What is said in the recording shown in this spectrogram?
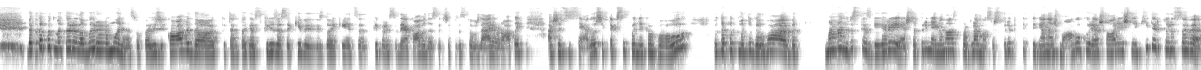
Bet tuo pat metu yra labai ramu, nes, va, pavyzdžiui, COVID, ten tokias krizės akivaizdoje, kai, kai prasidėjo COVID ir čia viską uždarė Europai, aš atsisėdau, šiek tiek supanikavau, bet tuo pat metu galvoju, bet man viskas gerai, aš neturiu ne vienos problemos, aš turiu tik vieną žmogų, kurį aš noriu išlaikyti ir turiu save.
